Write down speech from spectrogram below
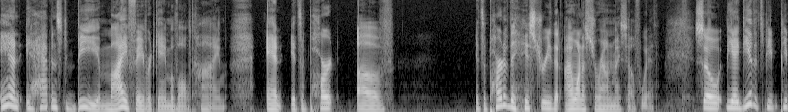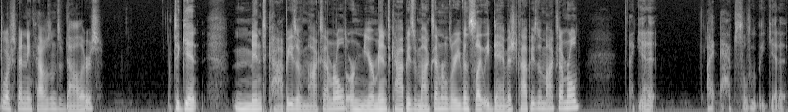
And it happens to be my favorite game of all time. And it's a part of it's a part of the history that I want to surround myself with. So the idea that people are spending thousands of dollars to get mint copies of Mox Emerald or near mint copies of Mox Emerald or even slightly damaged copies of Mox Emerald, I get it. I absolutely get it.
